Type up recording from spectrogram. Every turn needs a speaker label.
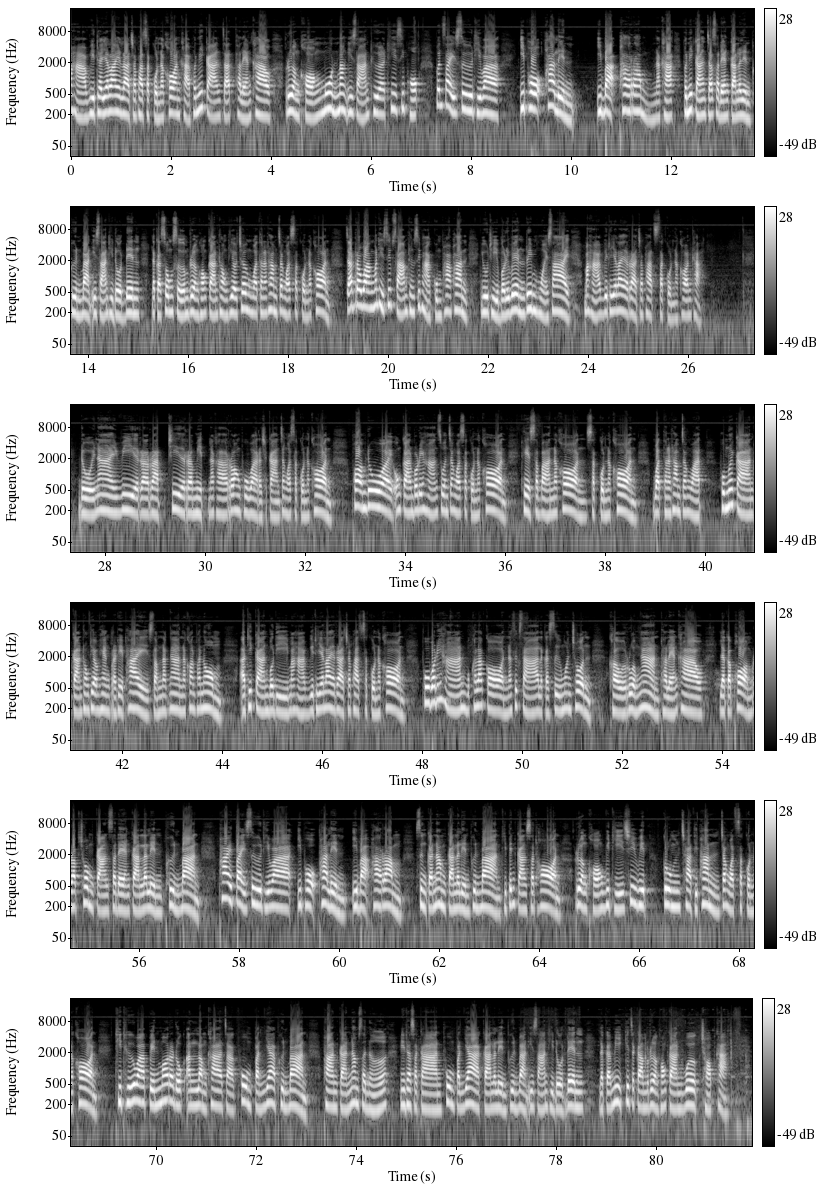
Speaker 1: มหาวิทยาลัยราชภัฏสกลนครค่ะ เพื่อมีการจัดแถลงข่าวเรื่องของมุ่นมั่งอีสานเทือที่ 16 เพื่อนใส่ซื้อที่ว่าอีโพผ้าเลนอิบะผ้าร่ำนะคะเพื่อมีการจัดแสดงการละเล่นพื้นบ้านอีสานที่โดดเด่น และก็ส่งเสริมเรื่องของการท่องเที่ยวเชิงวัฒนธรรมจังหวัดสกลนคร จัดระวังวันที่ 13 ถึง 15 กุมภาพันธ์อยู่ที่บริเวณริมห้วยทราย มหาวิทยาลัยราชภัฏสกลนครค่ะ โดยนายวีรรัตน์ชีรมิดนะคะร่องผู้ว่าราชการจังหวัดสกลนคร พร้อมด้วยองค์การบริหารส่วนจังหวัดสกลนคร เทศบาลนคร สกลนคร วัฒนธรรมจังหวัดผู้อำนวยการการท่องเที่ยวแห่งประเทศไทย สำนักงานนครพนม อธิการบดีมหาวิทยาลัยราชภัฏสกลนคร ผู้บริหาร บุคลากร นักศึกษา และก็สื่อมวลชน เข้าร่วมงานแถลงข่าว และก็พร้อมรับชมการแสดงการละเล่นพื้นบ้านภายใต้ซื่อที่ว่าอีโพผ้าเล่นอีบะผ้าร่ำซึ่งก็นำการละเล่นพื้นบ้านที่เป็นการสะท้อน เรื่องของวิถีชีวิต กลุ่มชาติพันธุ์ จังหวัดสกลนคร ที่ถือว่าเป็นมรดกอันล้ำค่าจากภูมิปัญญาพื้นบ้าน ผ่านการนำเสนอ นิทรรศการภูมิปัญญาการละเล่นพื้นบ้านอีสานที่โดดเด่น และก็มีกิจกรรมเรื่องของการเวิร์กช็อปค่ะ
